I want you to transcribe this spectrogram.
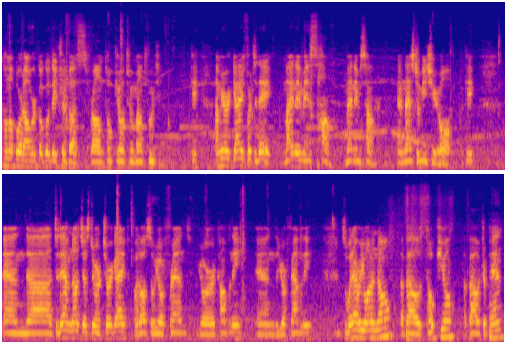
Welcome aboard our GoGo Day trip bus from Tokyo to Mount Fuji. Okay, I'm your guide for today. My name is Han. My name is Han, and nice to meet you all. Okay, and uh, today I'm not just your tour guide, but also your friend, your company, and your family. So whatever you want to know about Tokyo, about Japan,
